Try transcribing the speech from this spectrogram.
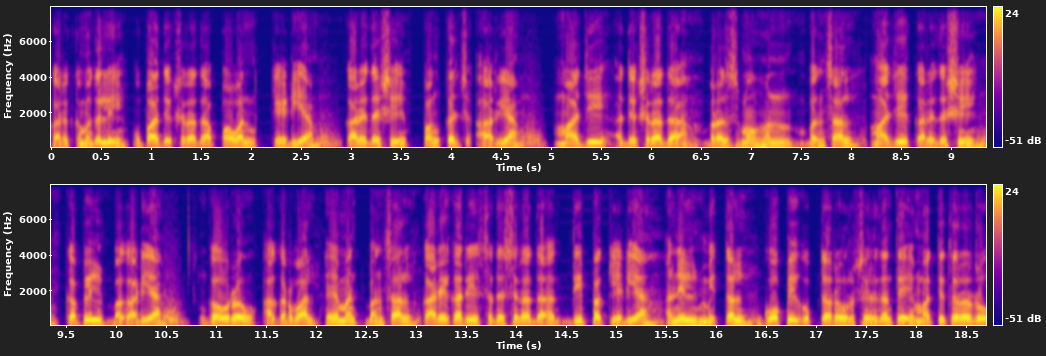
ಕಾರ್ಯಕ್ರಮದಲ್ಲಿ ಉಪಾಧ್ಯಕ್ಷರಾದ ಪವನ್ ಕೇಡಿಯಾ, ಕಾರ್ಯದರ್ಶಿ ಪಂಕಜ್ ಆರ್ಯ, ಮಾಜಿ ಅಧ್ಯಕ್ಷರಾದ ಬ್ರಜ್ಮೋಹನ್ ಬನ್ಸಾಲ್, ಮಾಜಿ ಕಾರ್ಯದರ್ಶಿ ಕಪಿಲ್ ಬಗಾಡಿಯಾ, ಗೌರವ್ ಅಗರ್ವಾಲ್, ಹೇಮಂತ್ ಬನ್ಸಾಲ್, ಕಾರ್ಯಕಾರಿ ಸದಸ್ಯರಾದ ದೀಪಕ್ ಏಡಿಯಾ ಅನಿಲ್ ಮಿತ್ತಲ್, ಗೋಪಿ ಗುಪ್ತಾರವರು ಸೇರಿದಂತೆ ಮತ್ತಿತರರು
